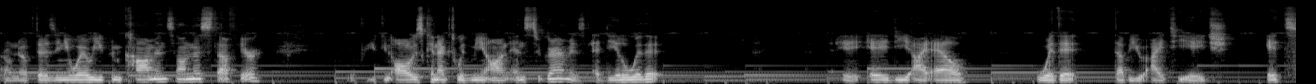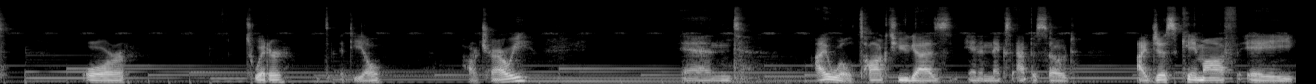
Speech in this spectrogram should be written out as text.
I don't know if there's any way you can comment on this stuff here. If you can always connect with me on Instagram is Adil with it. A D I L with it W I T H it or Twitter Adil Harchawi and I will talk to you guys in the next episode. I just came off a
